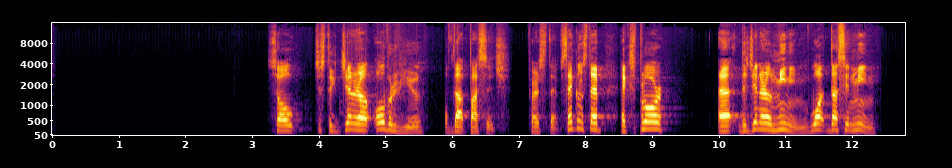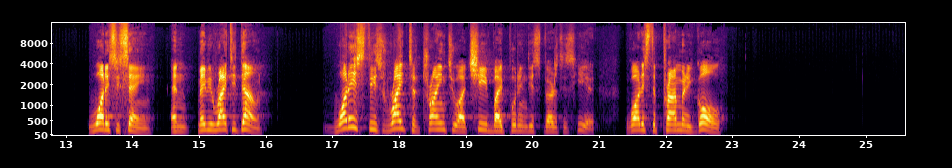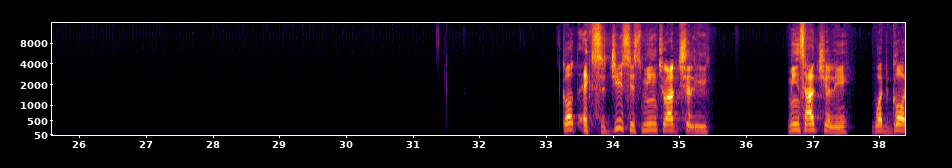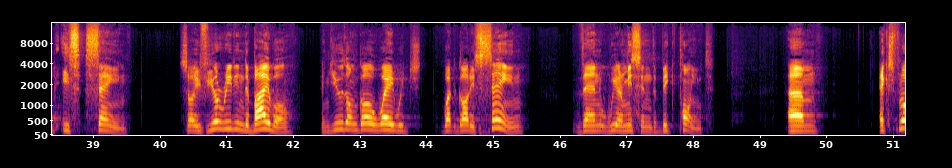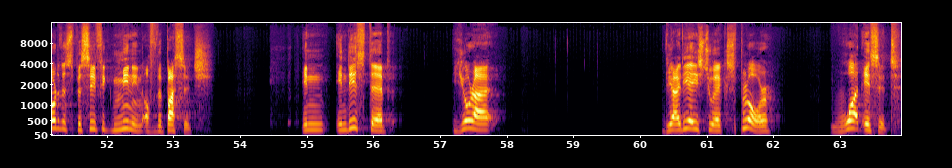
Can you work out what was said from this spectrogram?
So, just a general overview of that passage. First step. Second step, explore uh, the general meaning. What does it mean? What is he saying? And maybe write it down. What is this writer trying to achieve by putting these verses here? What is the primary goal? God exegesis means to actually means actually what God is saying. So if you're reading the Bible and you don't go away with what God is saying, then we are missing the big point. Um, explore the specific meaning of the passage. In, in this step, you're, uh, the idea is to explore what is it?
